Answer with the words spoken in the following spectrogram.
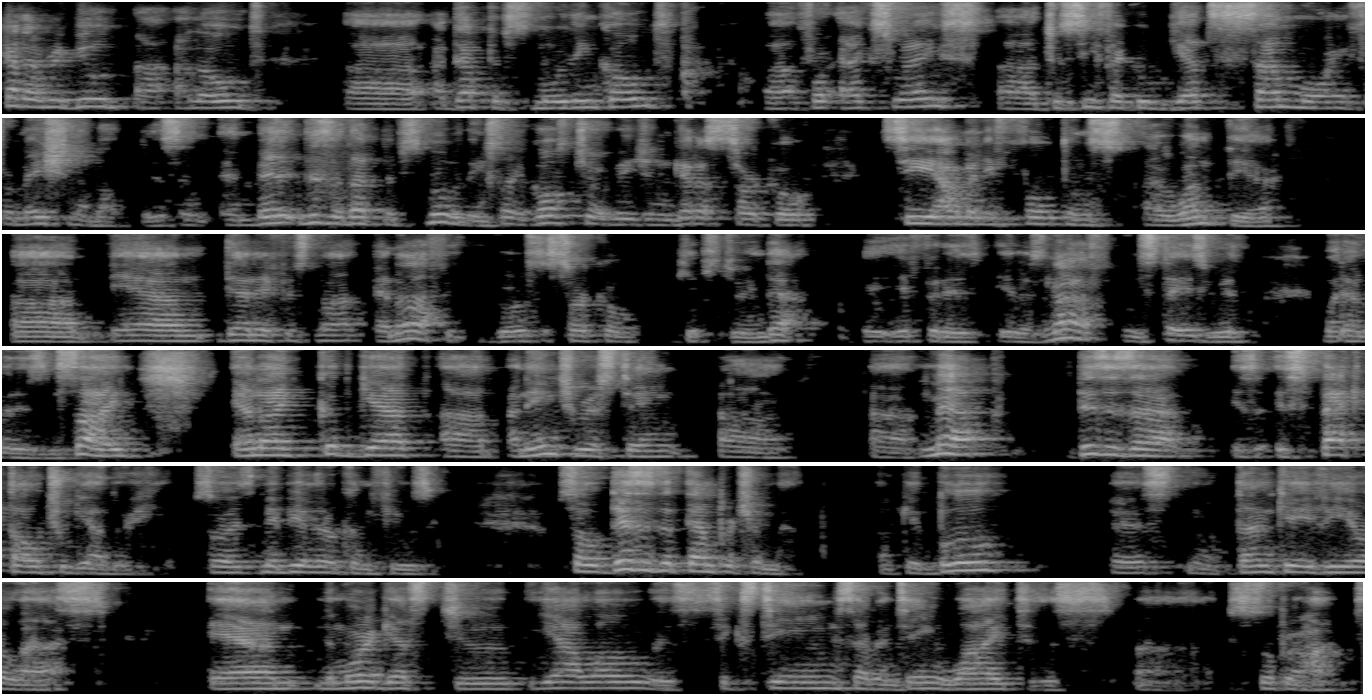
kind of reviewed uh, an old uh, adaptive smoothing code uh, for X-rays uh, to see if I could get some more information about this. And, and this is adaptive smoothing. So it goes to a region, get a circle, see how many photons I want there. Uh, and then if it's not enough, it grows the circle, keeps doing that. If it is, it is enough, it stays with whatever is inside. And I could get uh, an interesting uh, uh, map. This is a is, is packed all together here, so it's maybe a little confusing. So this is the temperature map. Okay, blue is you know, 10 kV or less. And the more it gets to yellow is 16, 17, white is uh, super hot.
